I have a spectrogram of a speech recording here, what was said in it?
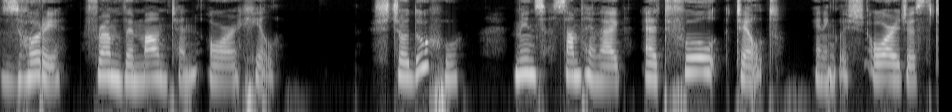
Згори, from the mountain or hill. Щодуху means something like at full tilt in English, or just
